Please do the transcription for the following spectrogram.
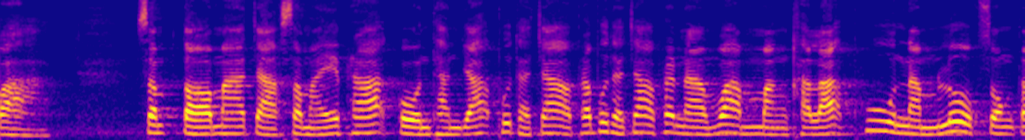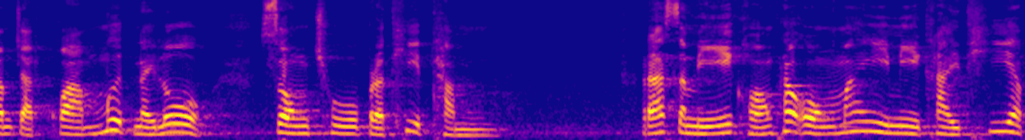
ว่าต่อมาจากสมัยพระโกนธัญญะพุทธเจ้า พระพุทธเจ้าพระนามว่ามังคละผู้นำโลกทรงกำจัดความมืดในโลก ทรงชูประทีปธรรม รัศมีของพระองค์ไม่มีใครเทียบ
